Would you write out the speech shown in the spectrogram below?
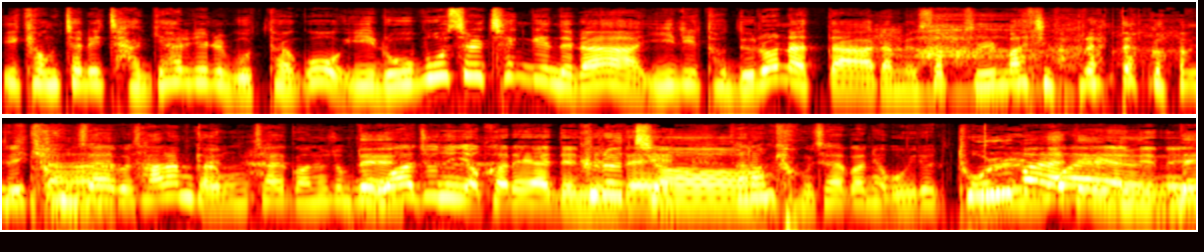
이 경찰이 자기 할 일을 못 하고 이 로봇을 챙기느라 일이 더 늘어났다라면서 아. 불만이 많았다고 합니다. 경찰관, 사람 경찰관을 좀 네. 도와주는 역할을 해야 되는데 그렇죠. 사람 경찰관 이 오히려 돌봐야, 되는, 되는 네.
